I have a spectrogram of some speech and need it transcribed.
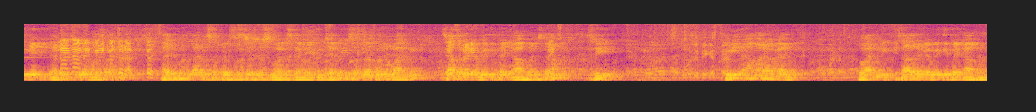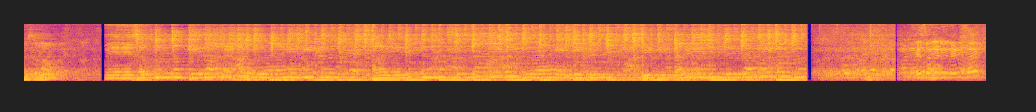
Hyderabad lorry supplies association వారి సేవలు అందించారు ఈ సందర్భంగా వారిని సాధారణ వేదికపైకి ఆహ్వానిస్తున్నాం శ్రీ వి రామారావు గారు వారిని సాధారణంగా వేదికపైకి ఆహ్వానిస్తున్నాం मेरे सपनों కె శంకర్ రాధాకిషన్ గారు సన్మానం yes okay sir lines Shri P Satya yes sir ready look here, sir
